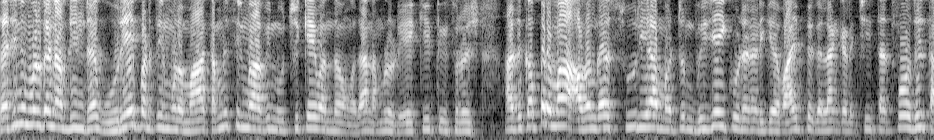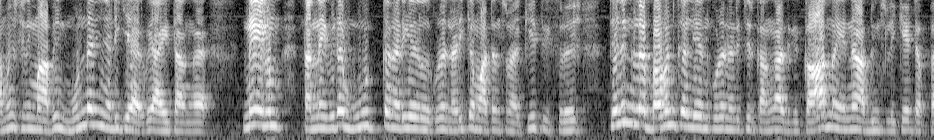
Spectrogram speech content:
ரஜினி முருகன் அப்படின்ற ஒரே படத்தின் மூலமா தமிழ் சினிமாவின் உச்சிக்கே வந்தவங்க தான் நம்மளுடைய கீர்த்தி சுரேஷ். அதுக்கப்புறமா அவங்க சூர்யா மற்றும் விஜய் கூட நடிக்கிற வாய்ப்புகள்லாம் கிடைச்சி தற்போது தமிழ் சினிமாவின் முன்னணி நடிகையாகவே ஆயிட்டாங்க. மேலும் தன்னை விட மூத்த நடிகர்கள் கூட நடிக்க மாட்டேன்னு சொன்னார் கீர்த்தி சுரேஷ். தெலுங்குல பவன் கல்யாண் கூட நடிச்சிருக்காங்க. அதுக்கு காரணம் என்ன அப்படின்னு சொல்லி கேட்டப்ப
